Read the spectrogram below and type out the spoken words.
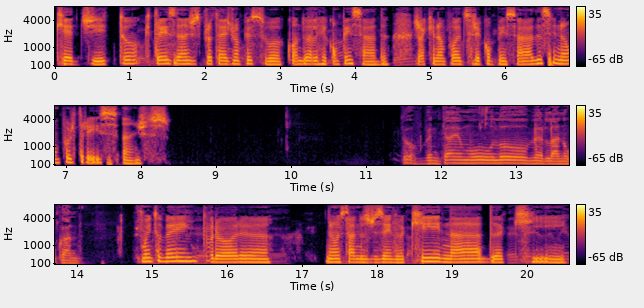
que é dito que três anjos protegem uma pessoa quando ela é recompensada, já que não pode ser recompensada senão por três anjos. Muito bem, por hora não está nos dizendo aqui nada que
